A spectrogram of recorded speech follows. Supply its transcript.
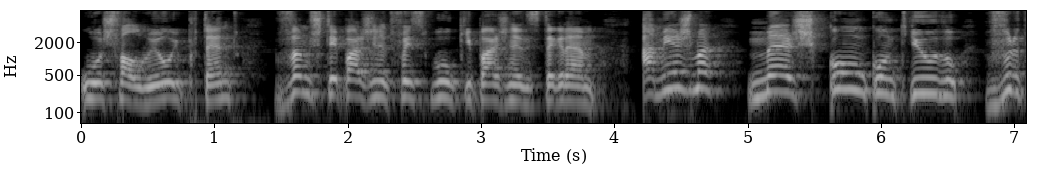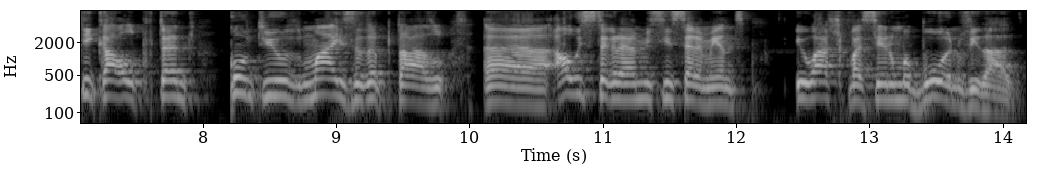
o Hoje Falo Eu e, portanto, vamos ter página de Facebook e página de Instagram à mesma, mas com conteúdo vertical, portanto, conteúdo mais adaptado uh, ao Instagram e, sinceramente, eu acho que vai ser uma boa novidade.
